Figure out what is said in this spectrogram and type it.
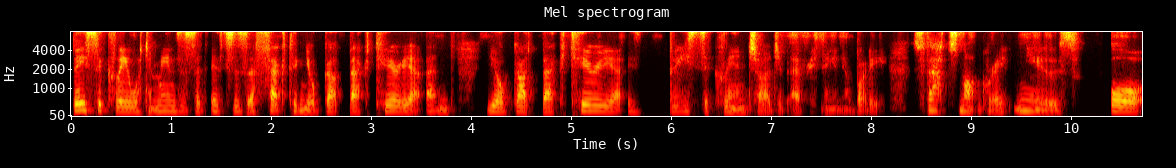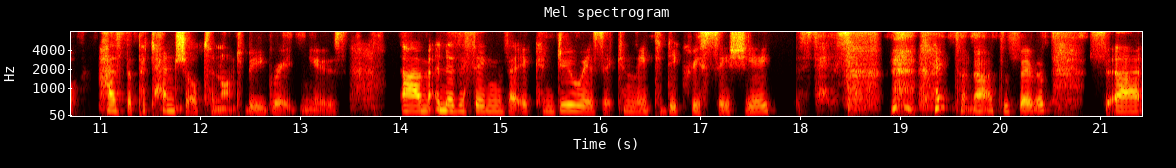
basically what it means is that it is affecting your gut bacteria and your gut bacteria is basically in charge of everything in your body. So that's not great news. Or has the potential to not be great news. Um, another thing that it can do is it can lead to decreased satiate. I don't know how to say this. Uh,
